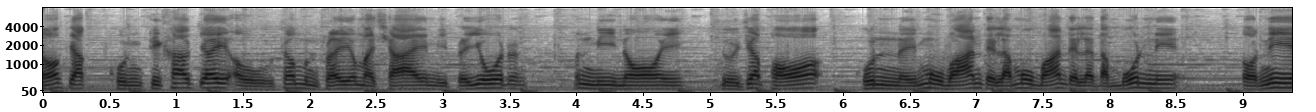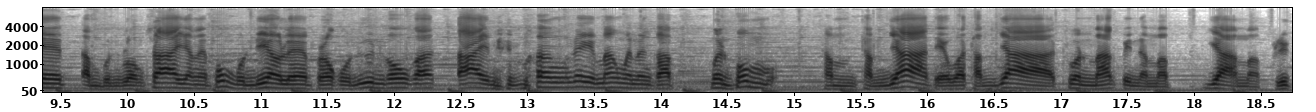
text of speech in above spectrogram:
นอกจากคนที่เข้าใจเอาสมุนไพรเอามาใช้มีประโยชน์มันมีน้อย โดยเฉพาะคนในหมู่บ้านแต่ละหมู่บ้านแต่ละตำบลนี้ตอนนี้ตำบลกลองซ่ายังไงผมคนเดียวเลยเพราะคนอื่นเขาก็ตายไปมั่งได้มั่งมันนะครับเหมือนผมทำทำหญ้าแต่ว่าทำหญ้าส่วนมากเป็นอามาหญ้ามาพลึก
